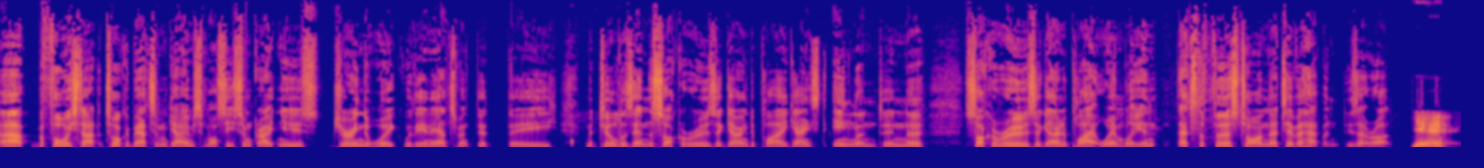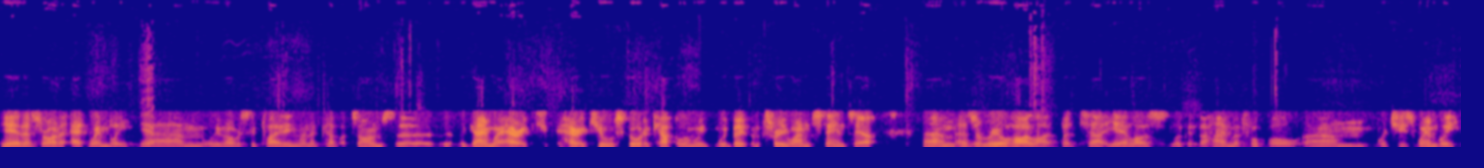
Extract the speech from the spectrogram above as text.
Uh, before we start to talk about some games, Mossy, some great news during the week with the announcement that the Matildas and the Socceroos are going to play against England, and the Socceroos are going to play at Wembley, and that's the first time that's ever happened. Is that right? Yeah, yeah, that's right. At Wembley, um, we've obviously played England a couple of times. The the, the game where Harry Harry Kewell scored a couple and we, we beat them three one stands out um, as a real highlight. But uh, yeah, Loz, look at the home of football, um, which is Wembley.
